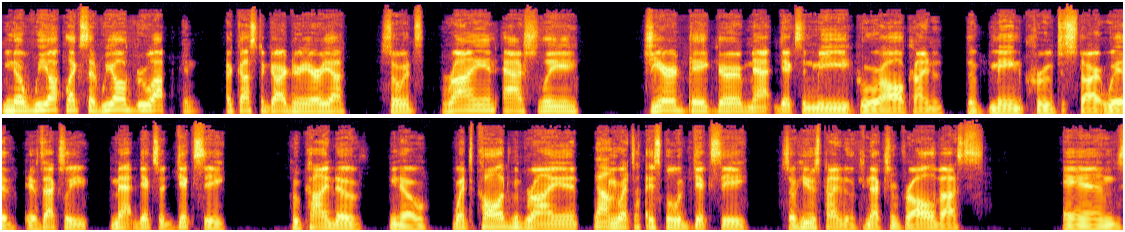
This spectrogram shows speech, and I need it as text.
you know, we all, like I said, we all grew up in Augusta Gardiner area. So it's Ryan, Ashley, Jared Baker, Matt Dix, and me, who are all kind of the main crew to start with. It was actually Matt Dix or Dixie, who kind of, you know, went to college with Ryan. Yeah. We went to high school with Dixie. So he was kind of the connection for all of us. And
